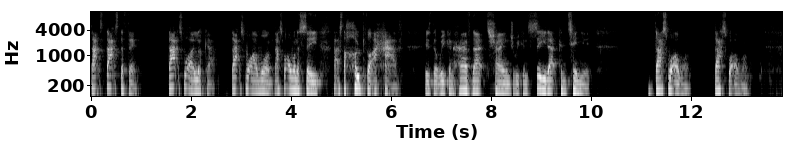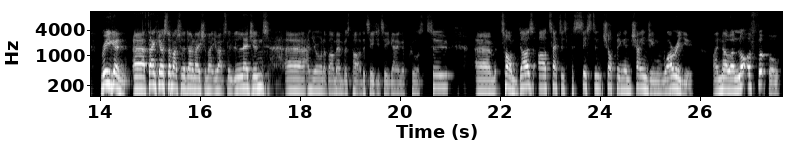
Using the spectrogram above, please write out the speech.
That's that's the thing. That's what I look at. That's what I want. That's what I want to see. That's the hope that I have is that we can have that change. We can see that continue. That's what I want. That's what I want. Regan, uh, thank you so much for the donation, mate. You absolute legend. Uh, and you're one of our members, part of the TGT gang, of course, too. Um, Tom, does Arteta's persistent chopping and changing worry you? I know a lot of football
